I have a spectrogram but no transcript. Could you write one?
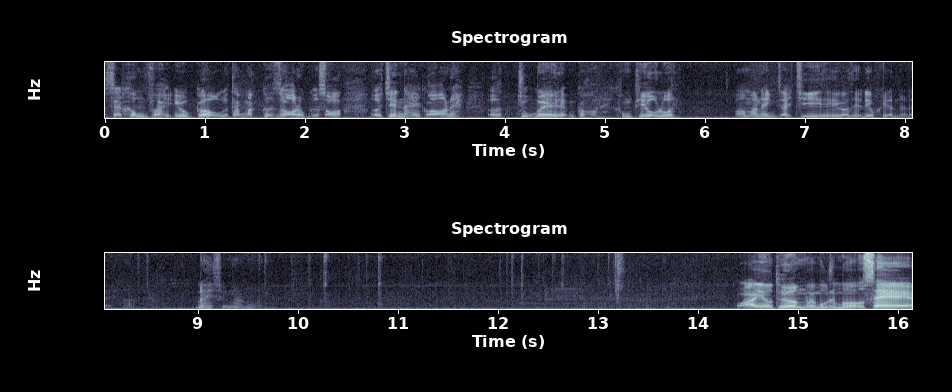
sẽ không phải yêu cầu cái thắc mắc cửa gió đâu cửa gió ở trên này có này ở trụ B này cũng có này không thiếu luôn. Có màn hình giải trí thì có thể điều khiển ở đây. Đầy chức năng luôn. Quá yêu thương với một mẫu xe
